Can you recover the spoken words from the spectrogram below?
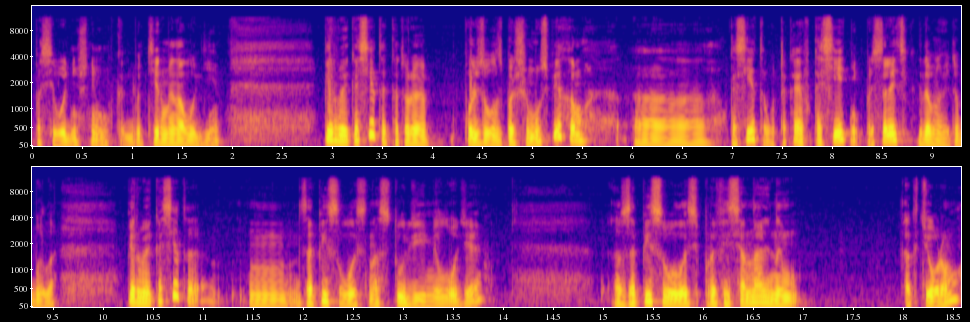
по сегодняшним как бы, терминологии. Первая кассета, которая пользовалась большим успехом, э, кассета, вот такая в кассетник, представляете, как давно это было. Первая кассета записывалась на студии «Мелодия», записывалась профессиональным актером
